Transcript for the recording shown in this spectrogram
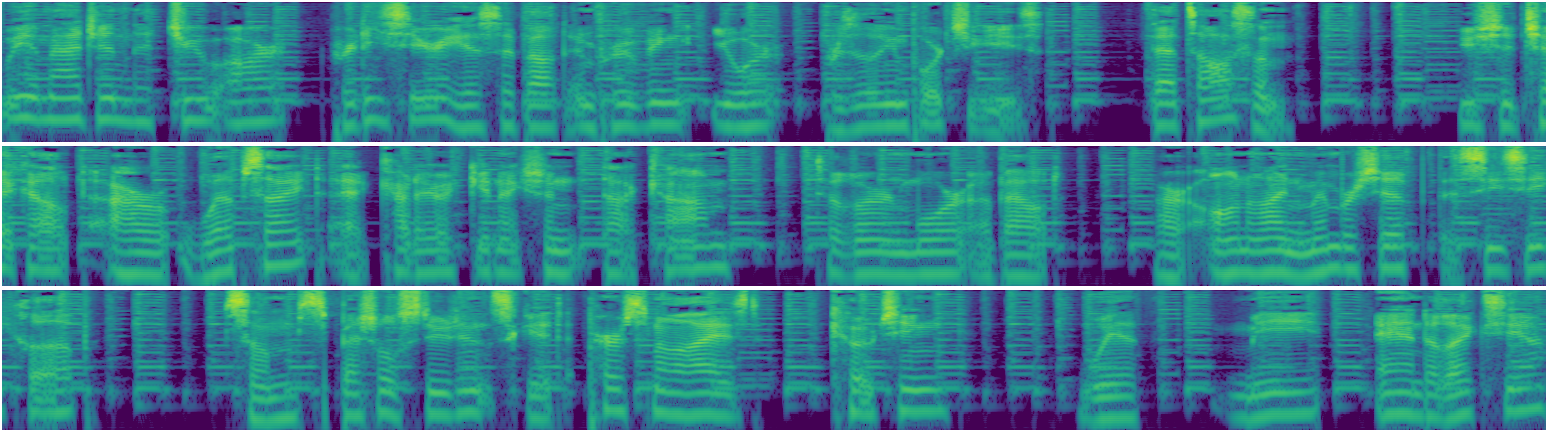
we imagine that you are pretty serious about improving your Brazilian Portuguese. That's awesome. You should check out our website at cariocaconnection.com to learn more about our online membership, the CC Club. Some special students get personalized coaching with me and Alexia.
